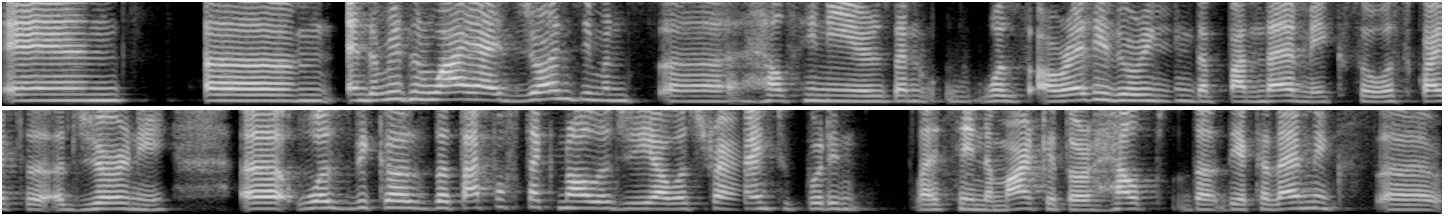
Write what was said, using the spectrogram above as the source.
and um, and the reason why I joined Siemens uh, Healthineers and was already during the pandemic, so it was quite a, a journey, uh, was because the type of technology I was trying to put in let's say in the market or help the, the academics uh,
